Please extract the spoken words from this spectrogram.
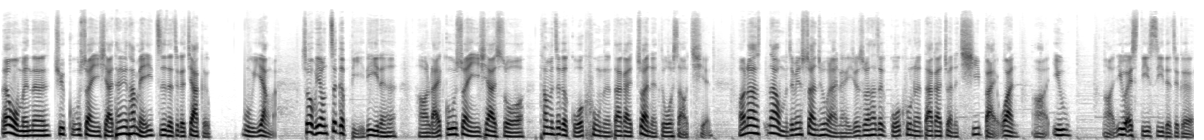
那我们呢去估算一下，它因为它每一只的这个价格。不一样嘛，所以我们用这个比例呢，好来估算一下，说他们这个国库呢大概赚了多少钱？好，那那我们这边算出来呢，也就是说，他这个国库呢大概赚了七百万啊 U 啊 USDC 的这个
